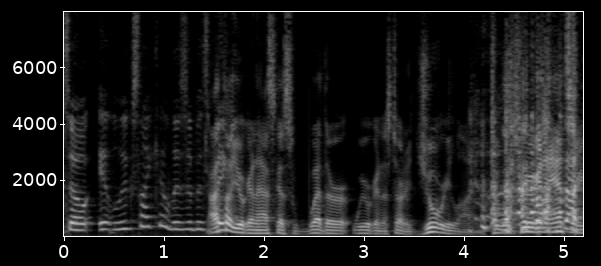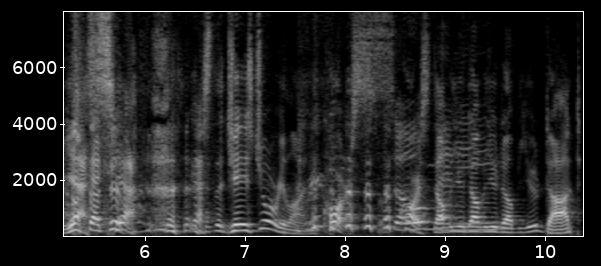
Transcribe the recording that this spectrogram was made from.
so it looks like Elizabeth's. I big- thought you were going to ask us whether we were going to start a jewelry line, to which we were going to answer yes. too. yeah. yes, the Jay's Jewelry Line, of course. Of course. many- www dot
